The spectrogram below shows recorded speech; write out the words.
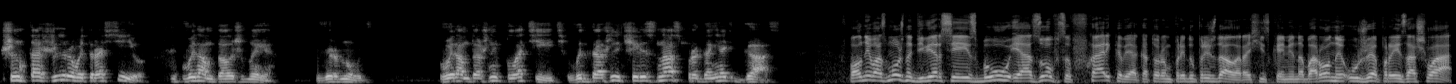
шантажировать Россию. Вы нам должны вернуть, вы нам должны платить, вы должны через нас прогонять газ. Вполне возможно, диверсия СБУ и азовцев в Харькове, о котором предупреждала российская Минобороны, уже произошла.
